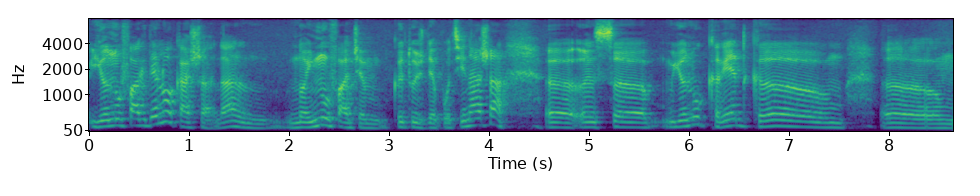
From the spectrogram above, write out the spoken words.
eu nu fac deloc așa, da? noi nu facem câtuși de puțin așa, uh, însă eu nu cred că, uh,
